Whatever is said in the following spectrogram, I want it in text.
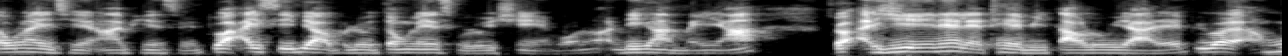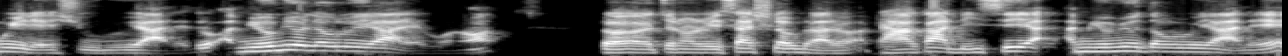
တုံးလိုက်ခြင်းအပြင်ဆိုရင်သူကအဲ့ဆေးပြားကိုဘယ်လိုတုံးလဲဆိုလို့ရှိရင်ပေါ့နော်အဓိကမင်းကသူကအရင်နဲ့လည်းထည့်ပြီးတောက်လို့ရတယ်ပြီးတော့အငွေ့လည်းရှူလို့ရတယ်သူအမျိုးမျိုးလုပ်လို့ရတယ်ပေါ့နော်အဲကျွန်တော် research လုပ်တာတော့ဒါကဒီဆေးကအမျိုးမျိုးသုံးလို့ရတယ်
